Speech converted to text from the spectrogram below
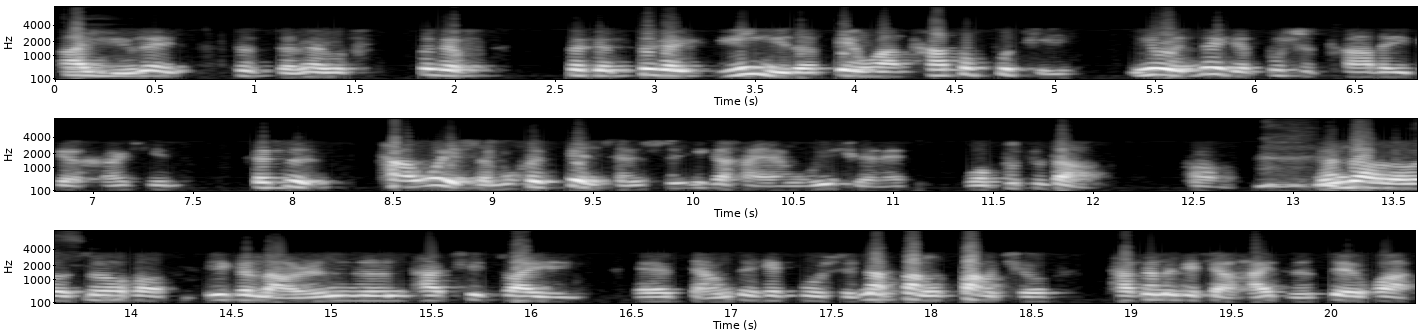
啊，鱼类是怎样，这个这个这个云雨的变化他都不提，因为那个不是他的一个核心。可是他为什么会变成是一个海洋文学呢？我不知道。哦，难道说一个老人他去抓鱼？呃，讲这些故事，那棒棒球，他跟那个小孩子的对话，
